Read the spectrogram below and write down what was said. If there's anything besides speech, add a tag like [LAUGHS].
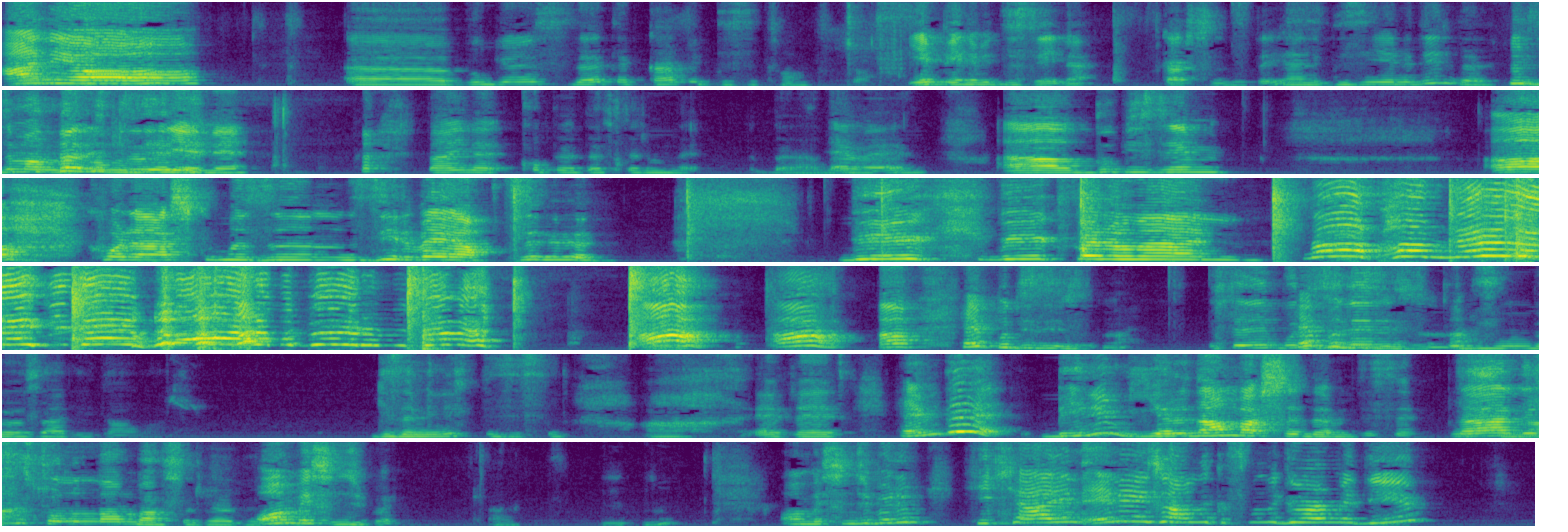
Anyo. Ee, bugün size tekrar bir dizi tanıtacağız. Yepyeni bir diziyle karşınızdayız. Yani dizi yeni değil de [LAUGHS] bizim anlatmamız yeni. yeni. [LAUGHS] Ben yine kopya defterimle beraber. Evet. Aa, bu bizim ah Kore aşkımızın zirve yaptığı büyük büyük fenomen. Ne yapam nereye gidelim? Bu araba böğrümü deme. Ah ah ah hep bu dizi yüzünden. İşte bu Hep bu dizinin, dizi yüzünden. bu dizinin bir özelliği daha var. Gizem'in ilk dizisi. Ah evet. Hem de benim yarıdan başladığım dizi. Neredeyse sonundan başladı. dizi. 15. bölüm. Evet. Hı hı. 15. bölüm hikayenin en heyecanlı kısmını görmediğim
